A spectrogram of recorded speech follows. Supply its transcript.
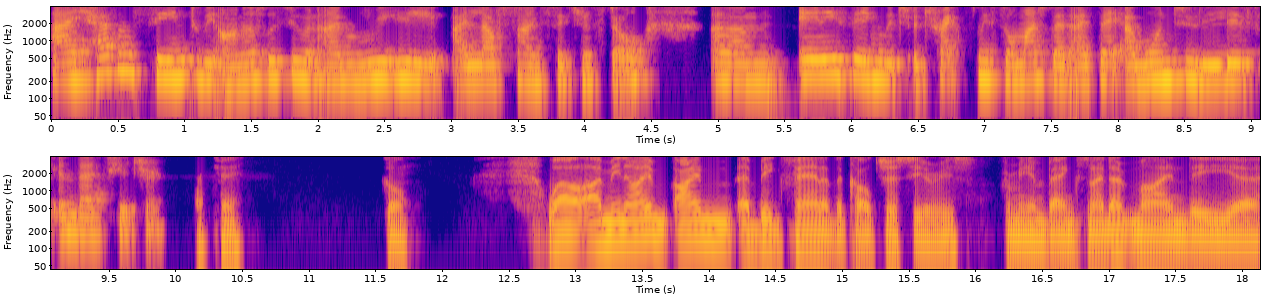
I haven't seen, to be honest with you, and I'm really, I love science fiction still. Um, anything which attracts me so much that I say I want to live in that future. Okay. Cool. Well, I mean, I'm I'm a big fan of the Culture series from Iain Banks, and I don't mind the uh,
